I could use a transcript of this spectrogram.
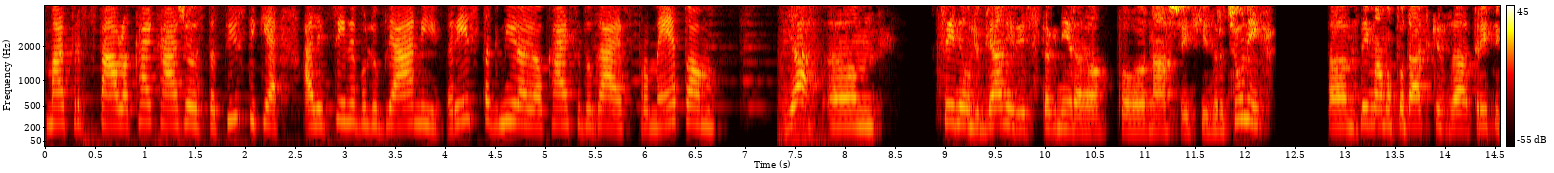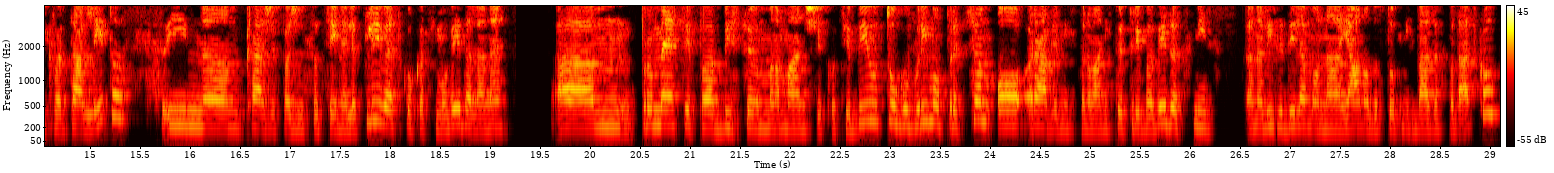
malo predstavljal, kaj kažejo statistike, ali cene v Ljubljani res stagnirajo, kaj se dogaja s prometom. Ja, um, cene v Ljubljani res stagnirajo po naših izračunih. Um, zdaj imamo podatke za tretji kvartal letos in um, kaže pa, da so cene lepljive, tako kot smo vedeli. Um, promet je pa bistveno manjši, kot je bil. To govorimo predvsem o rabljenih stanovanjih. To je treba vedeti. Mi analize delamo na javno dostopnih bazah podatkov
